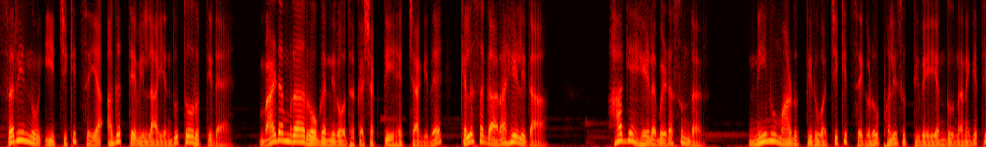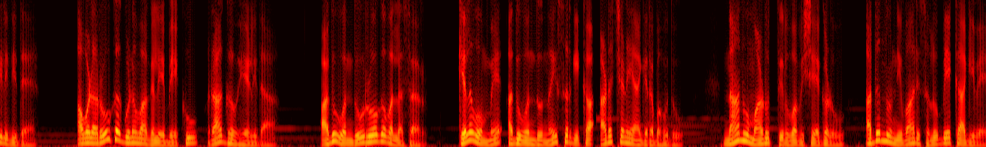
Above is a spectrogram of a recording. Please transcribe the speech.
ಸರಿನ್ನು ಈ ಚಿಕಿತ್ಸೆಯ ಅಗತ್ಯವಿಲ್ಲ ಎಂದು ತೋರುತ್ತಿದೆ. ಮ್ಯಾಡಮ್ರ ರೋಗನಿರೋಧಕ ಶಕ್ತಿ ಹೆಚ್ಚಾಗಿದೆ, ಕೆಲಸಗಾರ ಹೇಳಿದ. ಹಾಗೆ ಹೇಳಬೇಡ ಸುಂದರ್. ನೀನು ಮಾಡುತ್ತಿರುವ ಚಿಕಿತ್ಸೆಗಳು ಫಲಿಸುತ್ತಿವೆ ಎಂದು ನನಗೆ ತಿಳಿದಿದೆ. ಅವಳ ರೋಗ ಗುಣವಾಗಲೇಬೇಕು, ರಾಘವ್ ಹೇಳಿದ. ಅದು ಒಂದು ರೋಗವಲ್ಲ ಸರ್. ಕೆಲವೊಮ್ಮೆ ಅದು ಒಂದು ನೈಸರ್ಗಿಕ ಅಡಚಣೆಯಾಗಿರಬಹುದು. ನಾನು ಮಾಡುತ್ತಿರುವ ವಿಷಯಗಳು ಅದನ್ನು ನಿವಾರಿಸಲು ಬೇಕಾಗಿವೆ,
